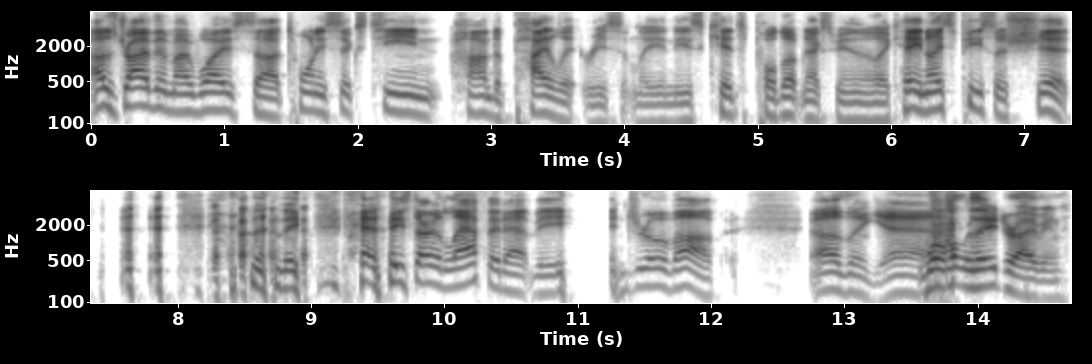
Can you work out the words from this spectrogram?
I was driving my wife's uh, 2016 Honda Pilot recently, and these kids pulled up next to me and they're like, "Hey, nice piece of shit." and they and they started laughing at me and drove off. I was like, "Yeah." What were they driving?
